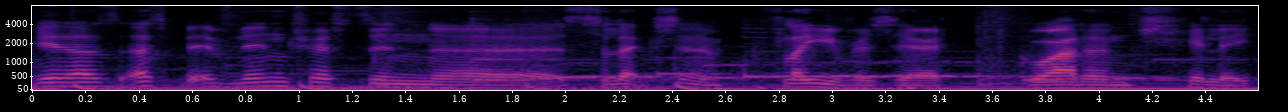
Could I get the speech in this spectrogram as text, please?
Yeah, that's, that's a bit of an interesting uh, selection of flavours there, Gouda and chili.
